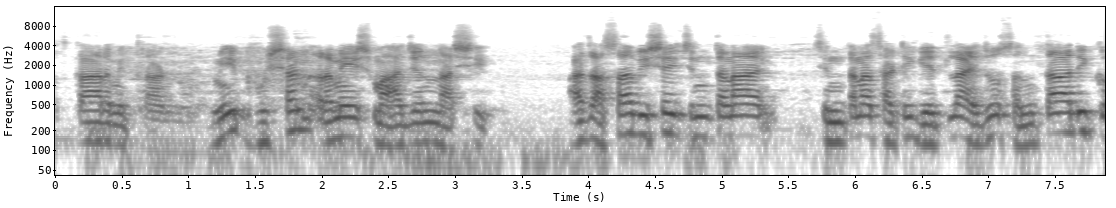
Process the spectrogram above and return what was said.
नमस्कार मित्रांनो. मी भूषण रमेश महाजन नाशिक. आज असा विषय चिंतना चिंतनासाठी घेतला आहे जो संताधिक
